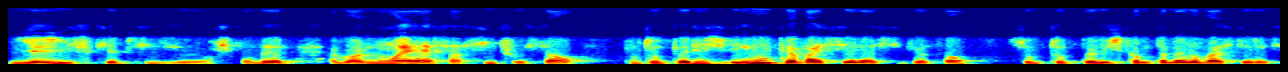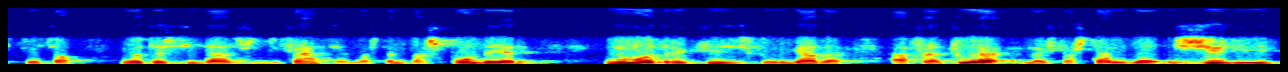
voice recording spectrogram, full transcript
E é isso que é preciso responder. Agora, não é essa a situação por todo Paris. E nunca vai ser a situação sobre todo Paris, como também não vai ser a situação em outras cidades de França. Nós estamos a responder numa outra crise ligada à fratura, mas nós estamos a gerir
